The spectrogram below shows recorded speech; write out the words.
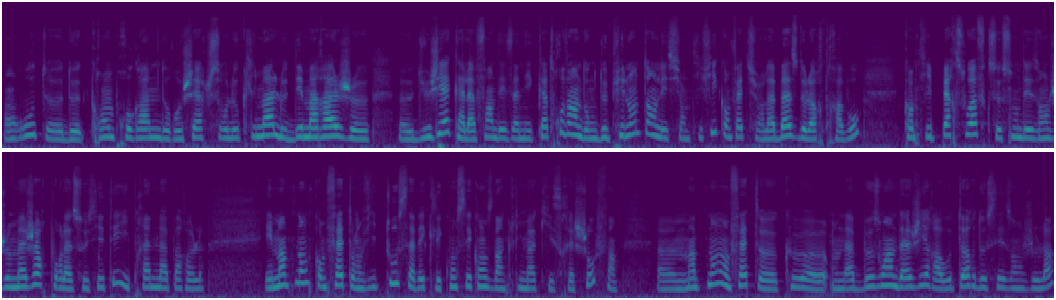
en route euh, de grands programmes de recherche sur le climat, le démarrage euh, du GIEC à la fin des années 80. Donc depuis longtemps, les scientifiques, en fait, sur la base de leurs travaux, quand ils perçoivent que ce sont des enjeux majeurs pour la société, ils prennent la parole. Et maintenant qu'en fait on vit tous avec les conséquences d'un climat qui se réchauffe, maintenant en fait qu'on a besoin d'agir à hauteur de ces enjeux-là,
